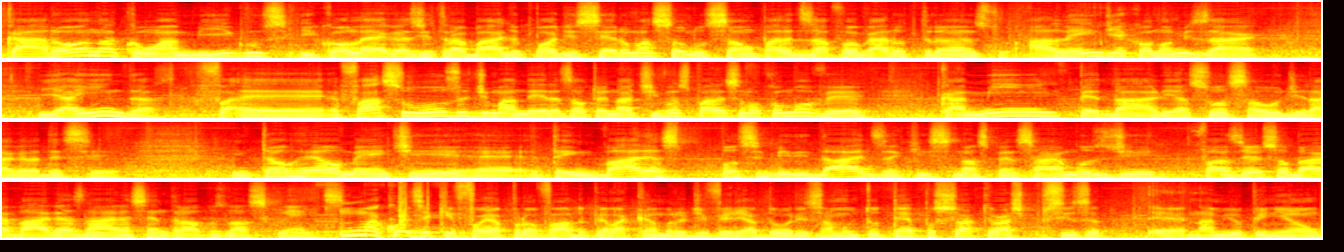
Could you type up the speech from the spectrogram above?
Carona com amigos e colegas de trabalho pode ser uma solução para desafogar o trânsito, além de economizar. E ainda, é, faça o uso de maneiras alternativas para se locomover. Caminhe, pedale, a sua saúde irá agradecer. Então, realmente, é, tem várias possibilidades aqui, se nós pensarmos, de fazer sobrar vagas na área central para os nossos clientes. Uma coisa que foi aprovado pela Câmara de Vereadores há muito tempo, só que eu acho que precisa, é, na minha opinião,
